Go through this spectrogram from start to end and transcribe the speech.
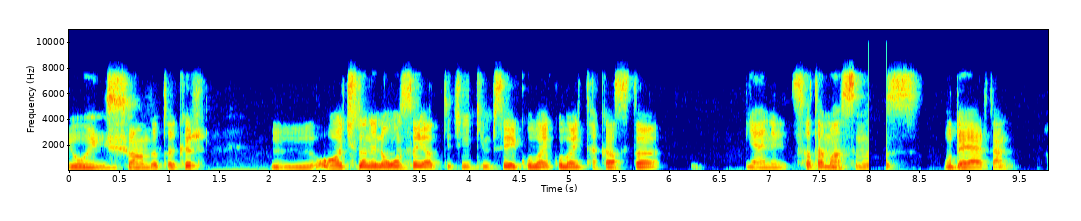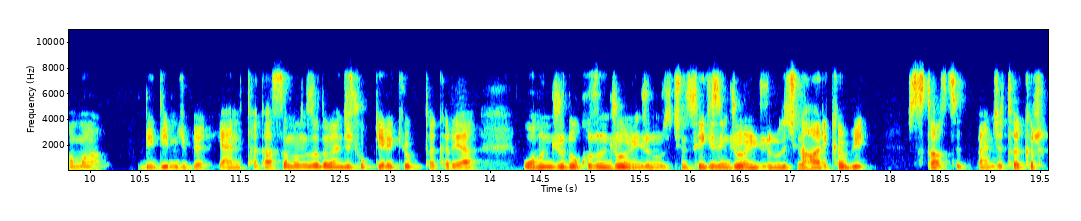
bir oyuncu şu anda Takır. E, o açıdan hani 10 sayı attığı için kimseye kolay kolay takasta yani satamazsınız bu değerden. Ama dediğim gibi yani takaslamanıza da bence çok gerek yok Takır ya. 10. 9. oyuncunuz için 8. oyuncunuz için harika bir stat set bence Takır.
